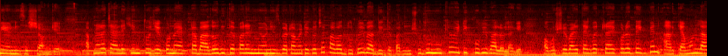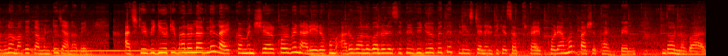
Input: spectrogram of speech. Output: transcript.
মেয়োনিজের সঙ্গে। আপনারা চাইলে কিন্তু যে কোনো একটা বাদও দিতে পারেন মেয়োনিজ বা টমেটো কেচাপ, আবার দুটোই বাদ দিতে পারেন। শুধু মুখেও এটি খুবই ভালো লাগে। অবশ্যই বাড়িতে একবার ট্রাই করে দেখবেন আর কেমন লাগল আমাকে কমেন্টে জানাবেন। আজকের ভিডিওটি ভালো লাগলে লাইক, কমেন্ট, শেয়ার করবেন আর এরকম আরও ভালো ভালো রেসিপির ভিডিও পেতে প্লিজ চ্যানেলটিকে সাবস্ক্রাইব করে আমার পাশে থাকবেন। ধন্যবাদ।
